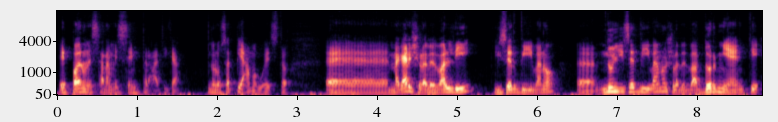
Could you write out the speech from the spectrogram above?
e poi non è stata messa in pratica. Non lo sappiamo questo. Eh, magari ce l'aveva lì, gli servivano, eh, non gli servivano, ce l'aveva dormienti,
